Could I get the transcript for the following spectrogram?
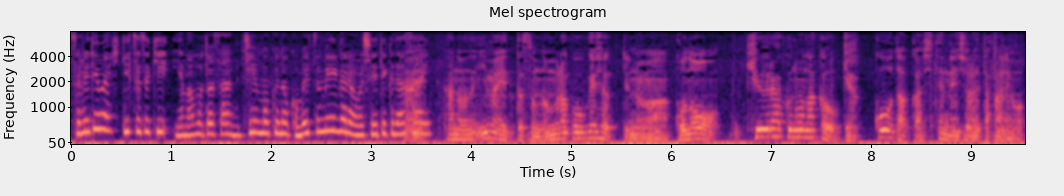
それでは引き続き山本さん注目の個別銘柄を教えてください、はい、あの今言ったその野村後継者っていうのはこの急落の中を逆行高して年初来高値を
